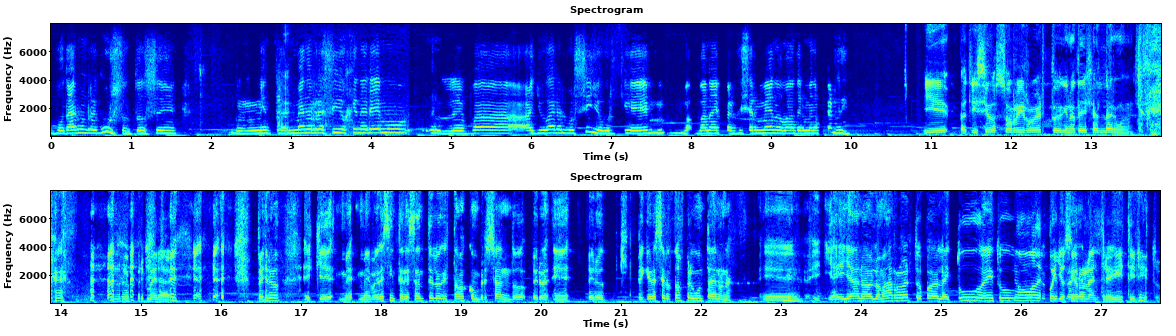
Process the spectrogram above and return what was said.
botar un recurso. Entonces, mientras menos residuos generemos, les va a ayudar al bolsillo porque van a desperdiciar menos, van a tener menos pérdidas. Y Patricio, sorry Roberto que no te deje hablar, no es primera vez. pero es que me, parece interesante lo que estamos conversando, pero, eh, pero te quiero hacer dos preguntas en una. Eh, y, ahí ya no hablo más, Roberto, después hablas tú, ahí tú. No, después yo cierro la entrevista y listo.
